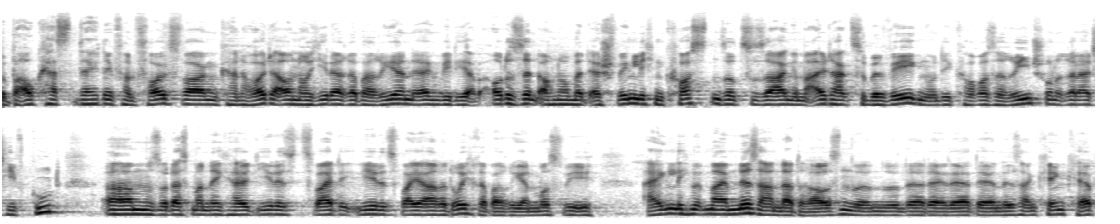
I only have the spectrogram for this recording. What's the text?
So Baukastentechnik von Volkswagen kann heute auch noch jeder reparieren. Irgendwie die Autos sind auch noch mit erschwinglichen Kosten sozusagen im Alltag zu bewegen und die Karosserien schon relativ gut, ähm, so dass man nicht halt jedes zweite, jede zwei Jahre durchreparieren muss, wie eigentlich mit meinem Nissan da draußen, der, der, der, der Nissan King Cap.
